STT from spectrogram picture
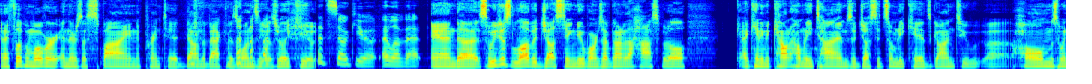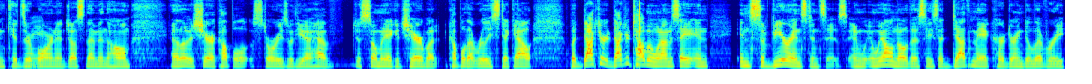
And I flip him over and there's a spine printed down the back of his onesie. It was really cute. That's so cute. I love that. And uh, so we just love adjusting newborns. I've gone to the hospital. I can't even count how many times adjusted so many kids, gone to uh, homes when kids are Right. born and adjust them in the home. And I'd love to share a couple stories with you. I have just so many I could share, but a couple that really stick out. But Dr. Dr. Taubman went on to say in in severe instances, and we, and we all know this, he said death may occur during delivery,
